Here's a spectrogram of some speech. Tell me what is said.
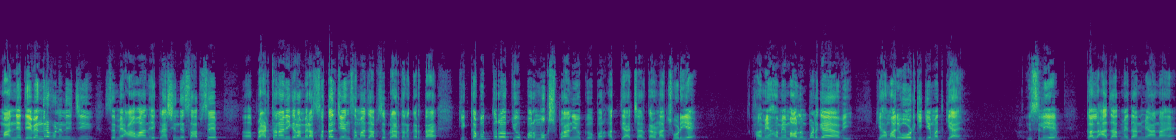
मान्य देवेंद्र फडणवीस जी से मैं आह्वान एकनाथ शिंदे साहब से प्रार्थना नहीं करा, मेरा सकल जैन समाज आपसे प्रार्थना करता है कि कबूतरों के ऊपर, मुक्ष प्राणियों के ऊपर अत्याचार करना छोड़िए। हमें हमें मालूम पड़ गया है अभी कि हमारी वोट की कीमत क्या है। इसलिए कल आज़ाद मैदान में आना है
